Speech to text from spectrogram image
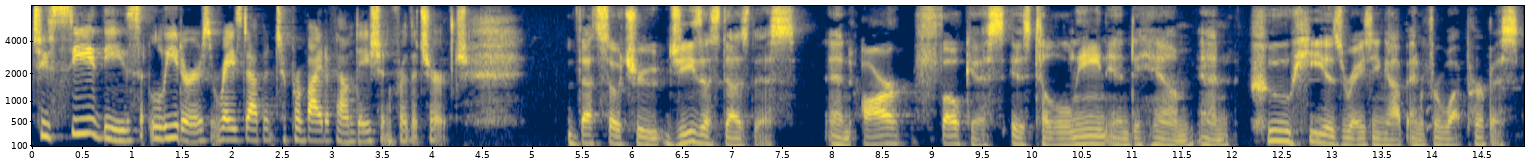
to see these leaders raised up and to provide a foundation for the church. That's so true. Jesus does this. And our focus is to lean into him and who he is raising up and for what purpose.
